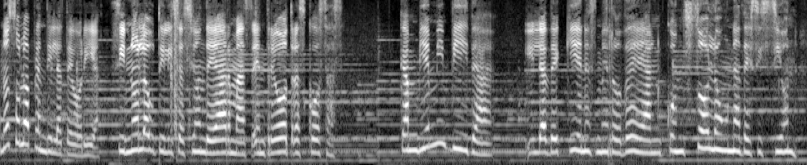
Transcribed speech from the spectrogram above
No solo aprendí la teoría, sino la utilización de armas, entre otras cosas. Cambié mi vida y la de quienes me rodean con solo una decisión.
